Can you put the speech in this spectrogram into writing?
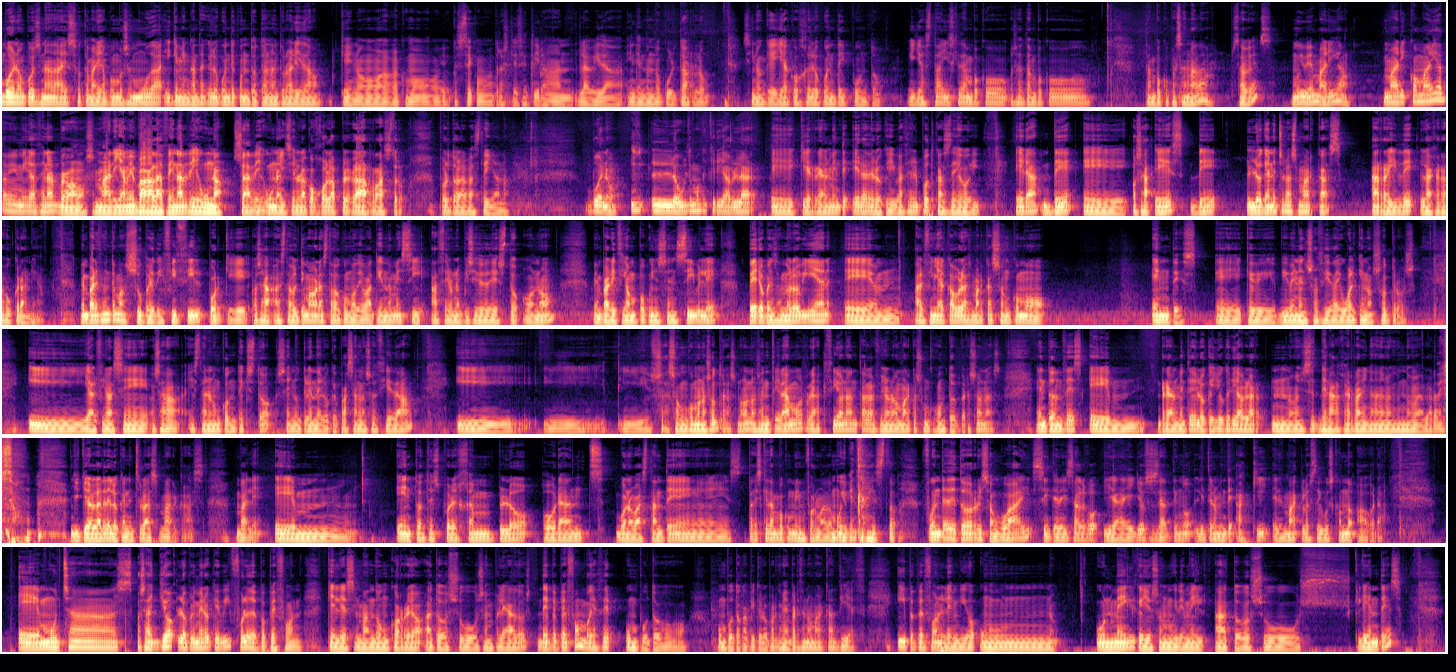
Bueno, pues nada, eso, que María Pombo se muda y que me encanta que lo cuente con total naturalidad, que no haga como, yo que sé, como otras que se tiran la vida intentando ocultarlo, sino que ella coge, lo cuenta y punto. Y ya está, y es que tampoco, o sea, tampoco, tampoco pasa nada, ¿sabes? Muy bien, María. Mari, con María también me iré a cenar, pero vamos, María me paga la cena de una, o sea, de una, y si no la cojo la, la arrastro por toda la castellana. Bueno, y lo último que quería hablar, eh, que realmente era de lo que iba a hacer el podcast de hoy, era de, eh, o sea, es de lo que han hecho las marcas a raíz de la guerra de Ucrania. Me parece un tema súper difícil porque, o sea, hasta última hora he estado como debatiéndome si hacer un episodio de esto o no. Me parecía un poco insensible, pero pensándolo bien, eh, al fin y al cabo las marcas son como entes eh, que viven en sociedad igual que nosotros y al final se, o sea, están en un contexto, se nutren de lo que pasa en la sociedad y, y, o sea, son como nosotras, ¿no? Nos enteramos, reaccionan, tal, al final una marca es un conjunto de personas. Entonces, em, realmente lo que yo quería hablar no es de la guerra ni nada, no, voy a hablar de eso. yo quiero hablar de lo que han hecho las marcas, ¿vale? Eh, entonces, por ejemplo, Orange, bueno, bastante... Es que tampoco me he informado muy bien de esto. Fuente de todo Reason Why, si queréis algo, ir a ellos. O sea, tengo literalmente aquí el Mac, lo estoy buscando ahora. Eh, muchas... O sea, yo lo primero que vi fue lo de Pepefon, que les mandó un correo a todos sus empleados. De Pepefon voy a hacer un puto, un puto capítulo, porque me parece una marca 10. Y Pepefon le envió un un mail, que ellos son muy de mail, a todos sus clientes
